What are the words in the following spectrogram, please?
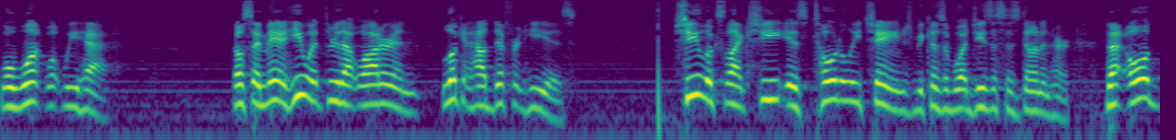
will want what we have. They'll say, man, he went through that water and look at how different he is. She looks like she is totally changed because of what Jesus has done in her. That old,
